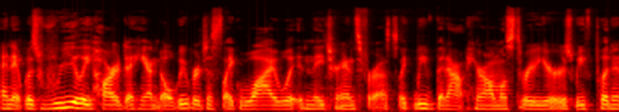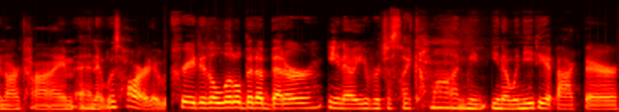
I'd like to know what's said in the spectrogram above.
And it was really hard to handle. We were just like, why wouldn't they transfer us? Like, we've been out here almost three years. We've put in our time, and it was hard. It created a little bit of better, you know, you were just like, come on, we, you know, we need to get back there.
